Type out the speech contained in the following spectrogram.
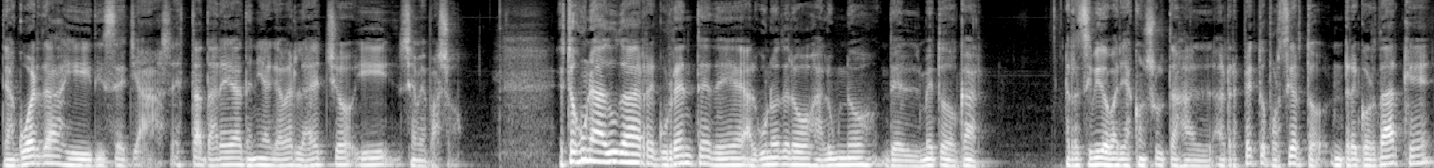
te acuerdas y dices, ya, esta tarea tenía que haberla hecho y se me pasó. Esto es una duda recurrente de algunos de los alumnos del método CAR. He recibido varias consultas al, respecto. Por cierto, recordar que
